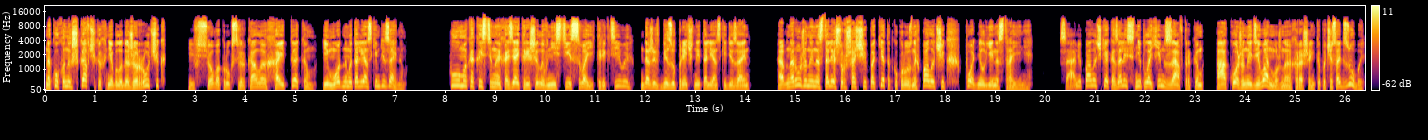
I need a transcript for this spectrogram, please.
На кухонных шкафчиках не было даже ручек, и все вокруг сверкало хай-теком и модным итальянским дизайном. Ума, как истинная хозяйка, решила внести свои коррективы даже в безупречный итальянский дизайн. Обнаруженный на столе шуршащий пакет от кукурузных палочек поднял ей настроение. Сами палочки оказались неплохим завтраком, а кожаный диван можно хорошенько почесать зубы.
